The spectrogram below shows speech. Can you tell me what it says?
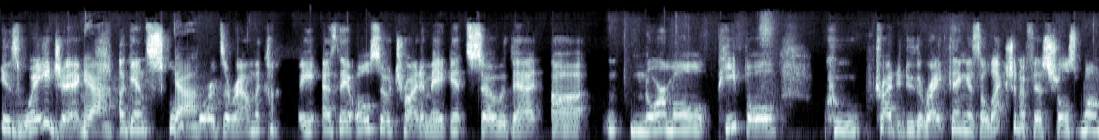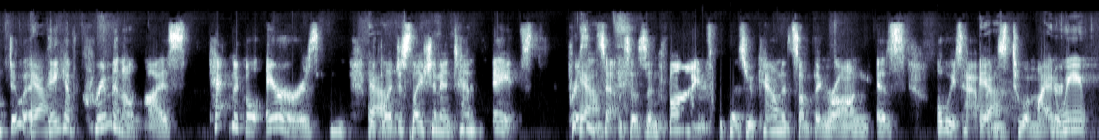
is waging yeah. against school yeah. boards around the country as they also try to make it so that uh, normal people who try to do the right thing as election officials won't do it. Yeah. They have criminalized technical errors yeah. with legislation in 10 states prison yeah. sentences and fines because you counted something wrong as always happens to a minor and we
